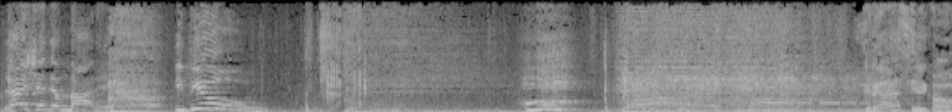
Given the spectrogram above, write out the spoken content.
Lasciati andare! Di più! Grazie, Comics.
